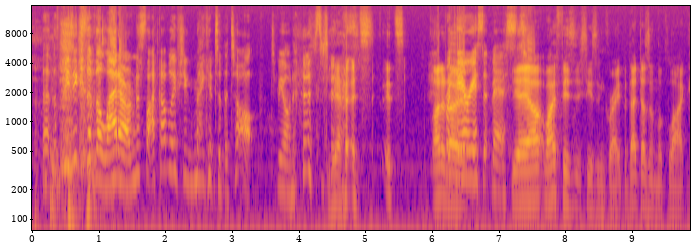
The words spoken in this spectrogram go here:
The, the physics of the ladder, I'm just like, I can't believe she can make it to the top, to be honest. Yeah, it's it's I don't know. Precarious at best. Yeah, my physics isn't great, but that doesn't look like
